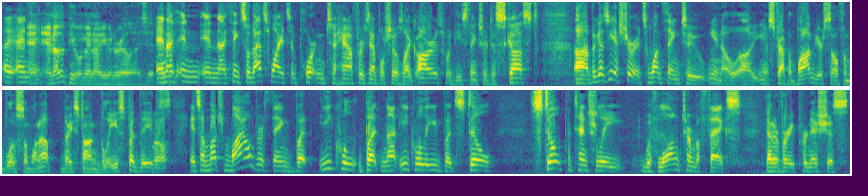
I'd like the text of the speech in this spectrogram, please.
And- and, and other people may not even realize it. And I, and, and I think so that's why it's important to have, for example, shows like ours where these things are discussed. Uh, because, yeah, sure, it's one thing to, you know, uh, you know, strap a bomb to yourself and blow someone up based on beliefs, but it's, Well- it's a much milder thing, but, equal, but not equally, but still, still potentially with long-term effects that are very pernicious,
